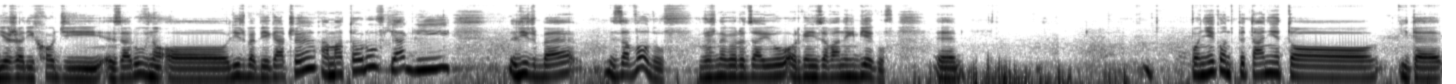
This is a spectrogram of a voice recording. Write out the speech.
jeżeli chodzi zarówno o liczbę biegaczy, amatorów, jak i liczbę zawodów, różnego rodzaju organizowanych biegów. Poniekąd pytanie to i te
